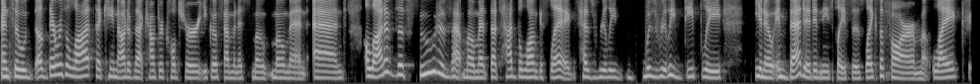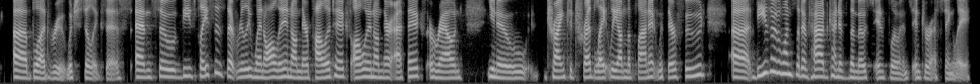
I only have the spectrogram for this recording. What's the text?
And so uh, there was a lot that came out of that counterculture ecofeminist mo- moment. And a lot of the food of that moment that's had the longest legs has really, was really deeply you know embedded in these places like the farm like uh, Bloodroot, which still exists. And so these places that really went all in on their politics, all in on their ethics around, you know, trying to tread lightly on the planet with their food, uh, these are the ones that have had kind of the most influence, interestingly.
